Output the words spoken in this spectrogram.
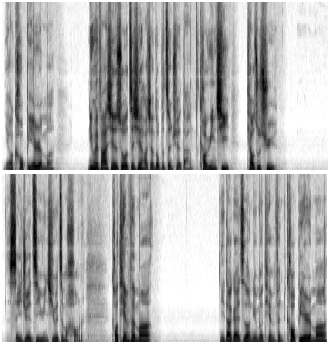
你要靠别人吗？你会发现说这些好像都不正确的答案。靠运气跳出去，谁觉得自己运气会这么好呢？靠天分吗？你大概知道你有没有天分？靠别人吗？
